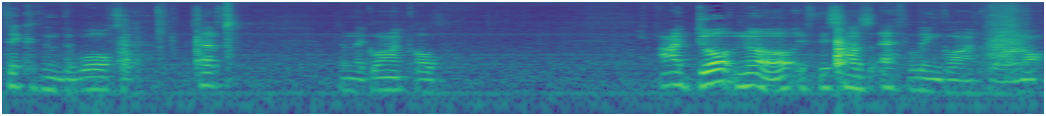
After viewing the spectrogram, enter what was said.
thicker than the water, uh, than the glycol. I don't know if this has ethylene glycol or not.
